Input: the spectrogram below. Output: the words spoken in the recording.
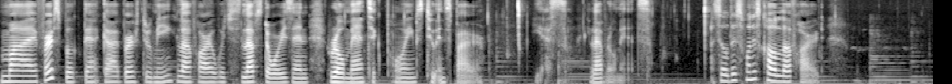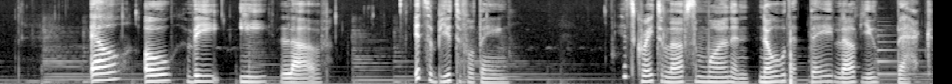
my first book that God birthed through me, Love Hard, which is love stories and romantic poems to inspire. Yes, love romance. So this one is called Love Hard. L O V E love. It's a beautiful thing. It's great to love someone and know that they love you back.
